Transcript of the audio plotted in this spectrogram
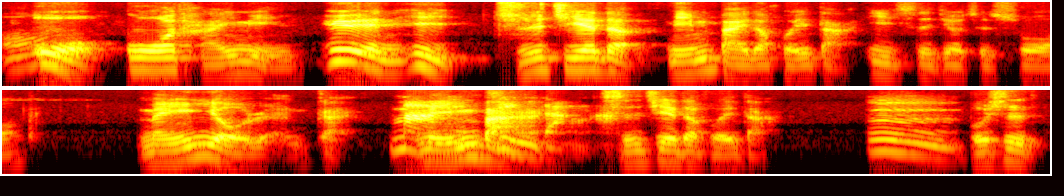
我郭台铭愿意直接的、明白的回答，意思就是说，没有人敢明白直接的回答。嗯，不是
